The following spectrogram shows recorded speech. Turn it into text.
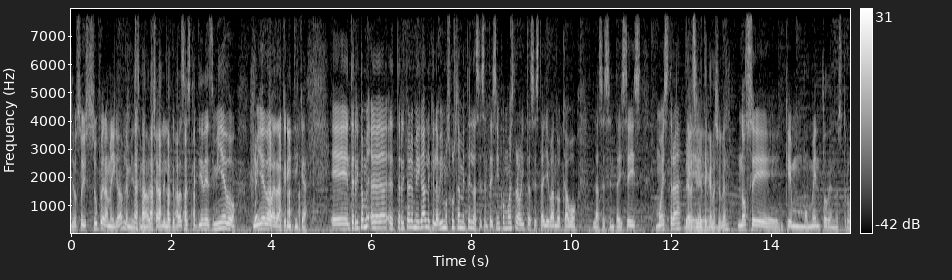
Yo soy súper amigable, mi estimado Charlie. Lo que pasa es que tienes miedo, miedo a la crítica. Eh, en territorio, eh, territorio amigable, que la vimos justamente en la 65 muestra, ahorita se está llevando a cabo la 66 muestra. De la Eh, Cineteca Nacional. No sé en qué momento de nuestro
